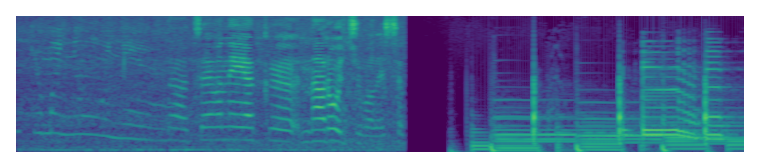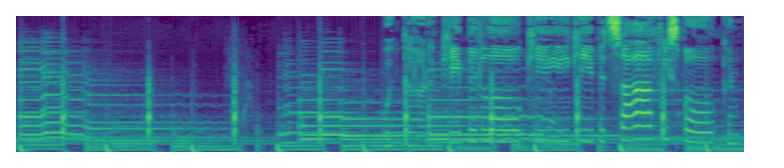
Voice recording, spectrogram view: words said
Такі манюні. Так, це вони як е, народжувалися. It low key, keep it softly spoken,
